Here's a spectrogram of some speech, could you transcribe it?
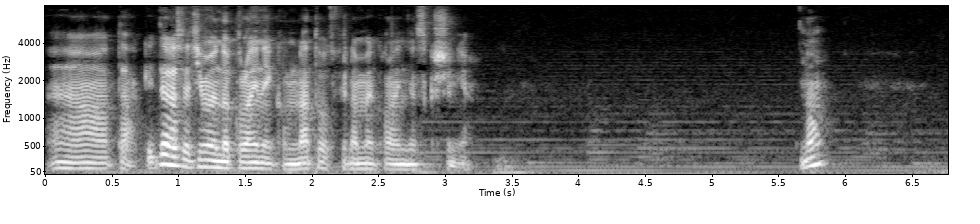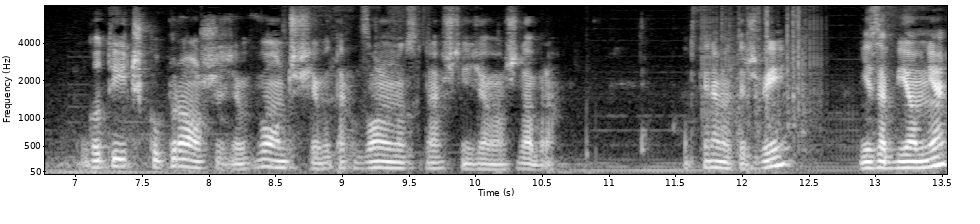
A, tak, i teraz lecimy do kolejnej komnaty, otwieramy kolejne skrzynie. No. Goticzku, proszę cię, włącz się, bo tak wolno strasznie działasz. Dobra. Otwieramy te drzwi. Nie zabiją mnie?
